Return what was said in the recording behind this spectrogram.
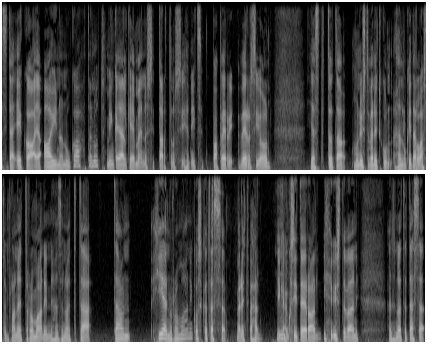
sitä ekaa ja aina nukahtanut, minkä jälkeen mä en ole sitten tarttunut siihen itse paperiversioon. Ja sitten tota, mun ystävä nyt, kun hän luki tämän Lasten planeetta-romaanin, niin hän sanoi, että tämä on hieno romaani, koska tässä, mä nyt vähän ikään kuin siteeraan ystävääni, hän sanoi, että tässä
